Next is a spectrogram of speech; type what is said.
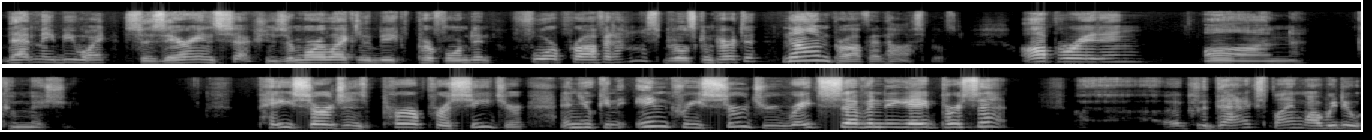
That may be why caesarean sections are more likely to be performed in for-profit hospitals compared to non-profit hospitals, operating on commission. Pay surgeons per procedure, and you can increase surgery rates 78%. Uh, could that explain why we do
